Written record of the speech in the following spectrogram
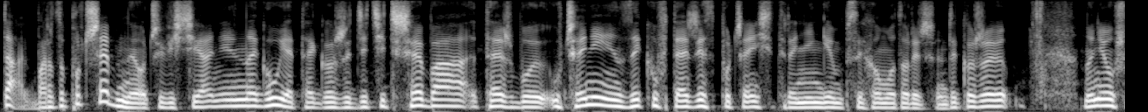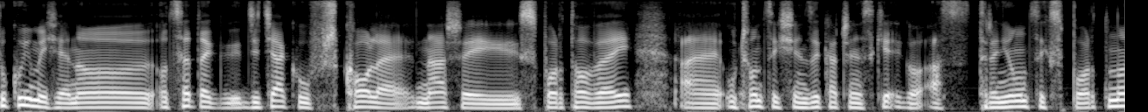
Tak, bardzo potrzebny oczywiście. Ja nie neguję tego, że dzieci trzeba też, bo uczenie języków też jest po części treningiem psychomotorycznym. Tylko, że no nie oszukujmy się, no odsetek dzieciaków w szkole naszej sportowej, e, uczących się języka czeskiego, a trenujących sport, no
